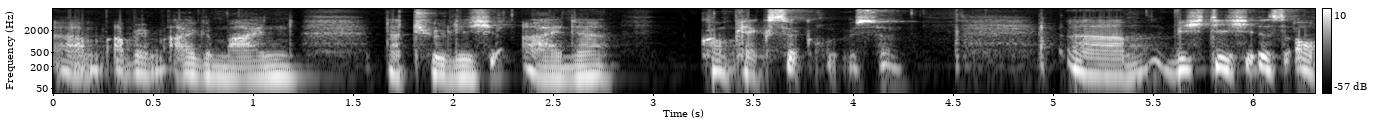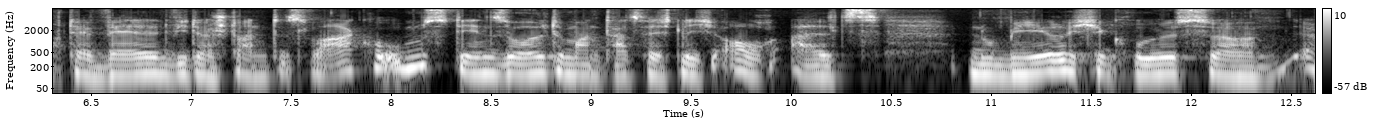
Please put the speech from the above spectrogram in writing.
ähm, aber im Allgemeinen natürlich eine komplexe Größe. Ähm, wichtig ist auch der Wellenwiderstand des Vakuums. Den sollte man tatsächlich auch als numerische Größe äh,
